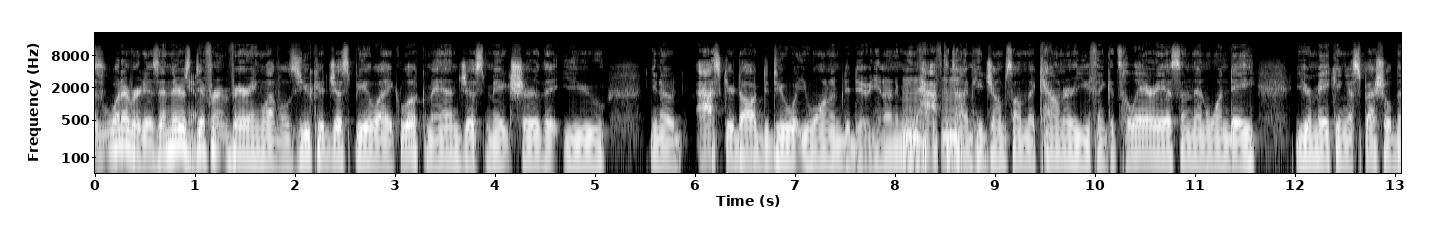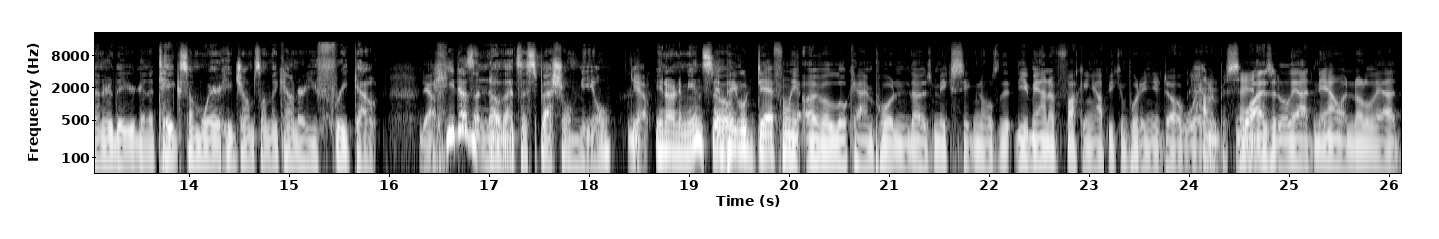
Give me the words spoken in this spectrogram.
is. whatever it is. And there's different varying levels. You could just be like, look, man, just make sure that you, you know, ask your dog to do what you want him to do. You know what I Mm, mean? Half the time he jumps on the counter, you think it's hilarious. And then one day you're making a special dinner that you're going to take somewhere. He jumps on the counter, you freak out. Yeah. He doesn't know that's a special meal. Yeah. You know what I mean? So And people definitely overlook how important those mixed signals, the, the amount of fucking up you can put in your dog. Where 100%. Why is it allowed now and not allowed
